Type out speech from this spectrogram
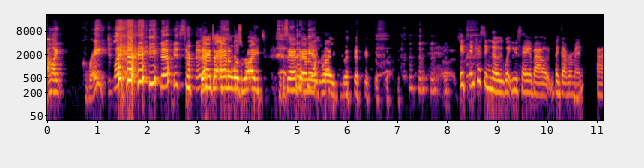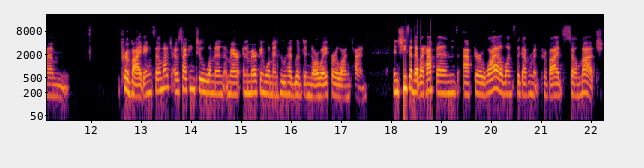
i'm like great like you know it's sort of Santa Anna was right. Santa Anna Yeah. was right. It's interesting though what you say about the government um, providing so much. I was talking to a woman, Amer- an American woman who had lived in Norway for a long time, and she said that what happens after a while, once the government provides so much,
